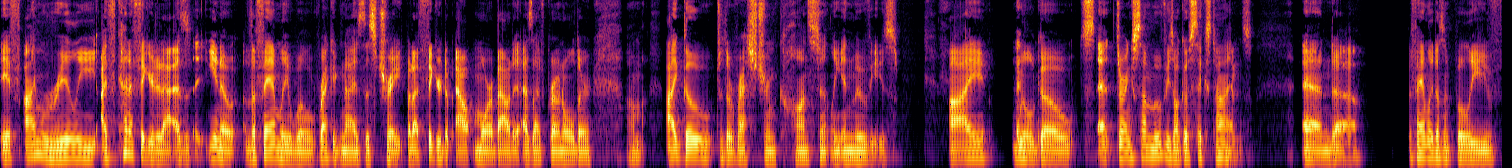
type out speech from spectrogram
if I'm really, I've kind of figured it out. As you know, the family will recognize this trait, but I've figured out more about it as I've grown older. Um, I go to the restroom constantly in movies. I will go at, during some movies. I'll go six times, and uh, the family doesn't believe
